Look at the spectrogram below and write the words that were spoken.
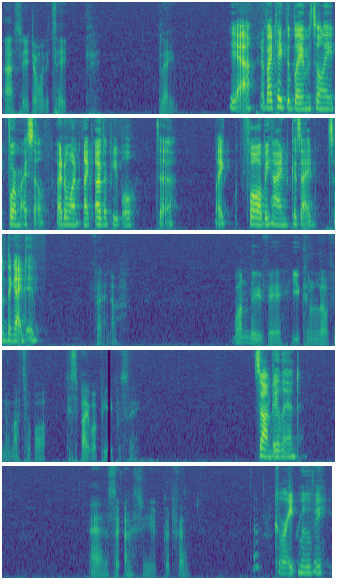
Ah, so you don't want to take blame. Yeah, if I take the blame, it's only for myself. I don't want like other people to like fall behind because I something I did. Fair enough. One movie you can love no matter what, despite what people say. Zombieland, Uh, that's a, actually a good film. A great movie.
